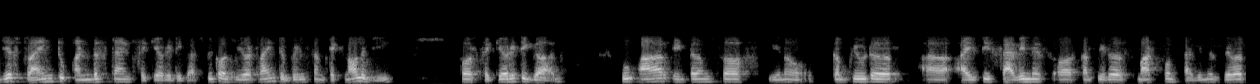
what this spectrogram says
just trying to understand security guards because we were trying to build some technology for security guards who are in terms of you know computer uh, IT savviness or computer smartphone savviness, they were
